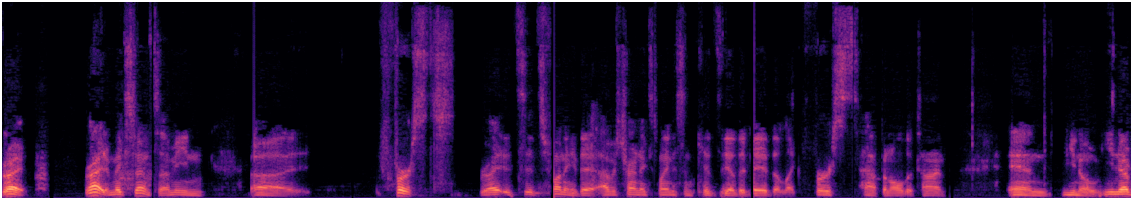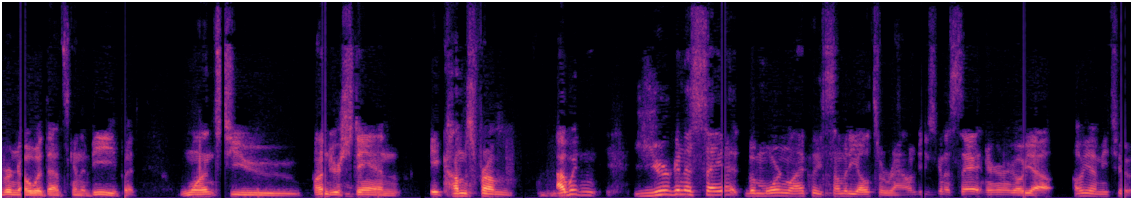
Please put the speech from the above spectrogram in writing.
Right. Right. It makes sense. I mean, uh, firsts, right? It's it's funny that I was trying to explain to some kids the other day that like firsts happen all the time. And, you know, you never know what that's going to be, but once you understand it comes from I wouldn't you're to say it, but more than likely somebody else around you's going to say it and you're to go, "Yeah, oh yeah, me too."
